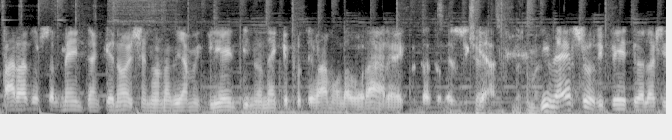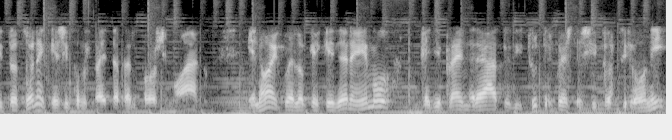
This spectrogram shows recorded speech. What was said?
paradossalmente anche noi se non abbiamo i clienti non è che potevamo lavorare, ecco, dato verso certo, chiaro. Diverso, ripeto, è la situazione che si prospetta per il prossimo anno. E noi quello che chiederemo è di prendere atto di tutte queste situazioni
